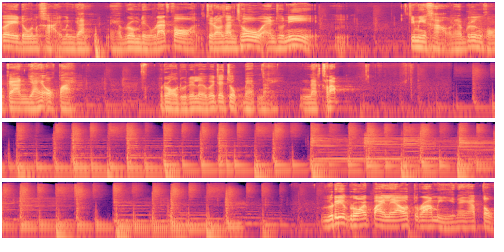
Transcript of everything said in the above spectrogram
ก็โดนขายเหมือนกันนะครับรวมถึงแรดฟอร์ดเจดอนซันโชแอนโทนี ที่มีข่าวนะครับเรื่องของการย้ายออกไป รอดูได้เลยว่าจะจบแบบไหนนะครับเรียบร้อยไปแล้วตรามีนะครับตก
